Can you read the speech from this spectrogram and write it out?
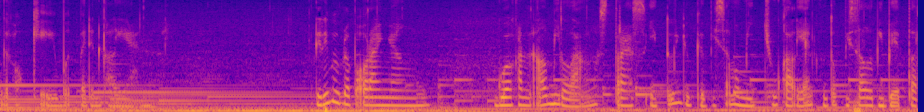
gak oke okay buat badan kalian. Dari beberapa orang yang gue kenal bilang stres itu juga bisa memicu kalian untuk bisa lebih better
